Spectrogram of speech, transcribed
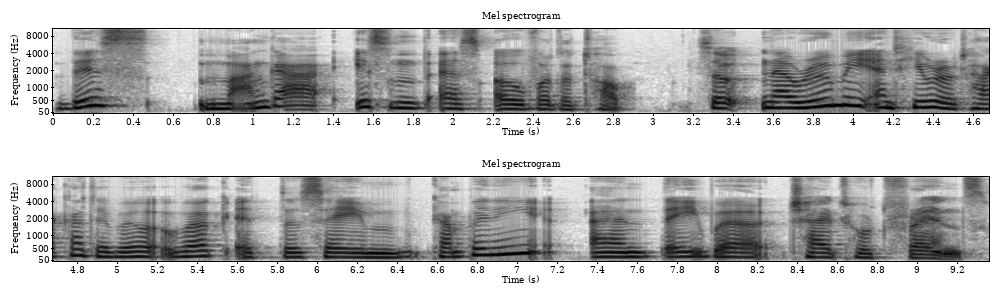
this manga isn't as over the top. So Narumi and Hirotaka they work at the same company and they were childhood friends.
